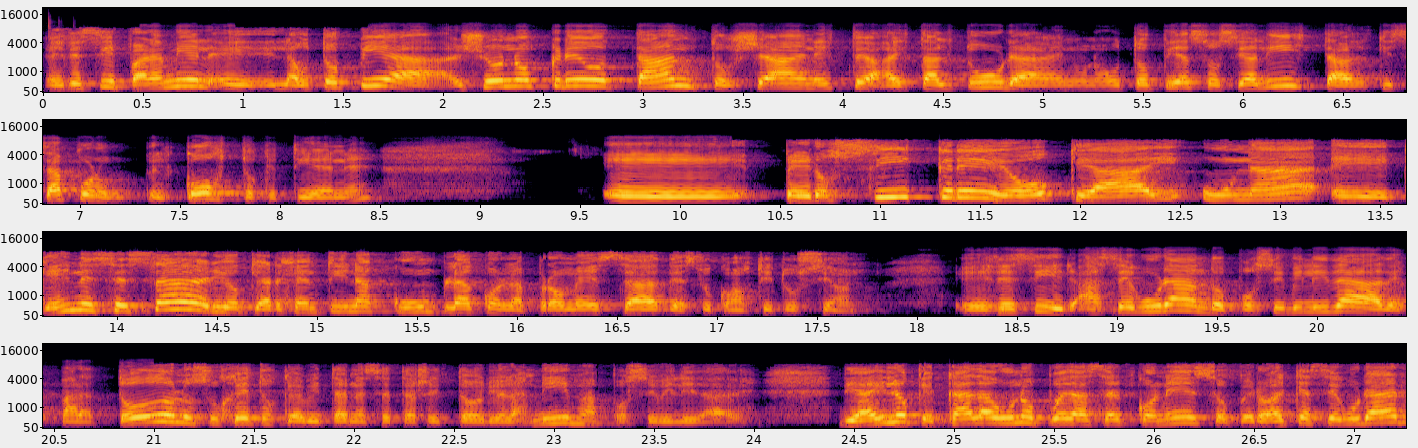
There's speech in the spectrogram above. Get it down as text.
Es decir, para mí eh, la utopía, yo no creo tanto ya en este, a esta altura en una utopía socialista, quizás por el costo que tiene, eh, pero sí creo que hay una, eh, que es necesario que Argentina cumpla con la promesa de su constitución es decir, asegurando posibilidades para todos los sujetos que habitan ese territorio, las mismas posibilidades. De ahí lo que cada uno puede hacer con eso, pero hay que asegurar,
